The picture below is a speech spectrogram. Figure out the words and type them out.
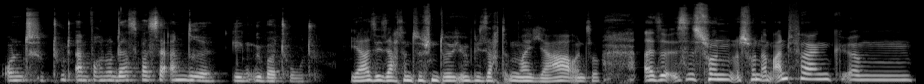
und tut einfach nur das, was der andere gegenüber tut. Ja, sie sagt dann zwischendurch irgendwie, sagt immer ja und so. Also es ist schon, schon am Anfang ähm,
